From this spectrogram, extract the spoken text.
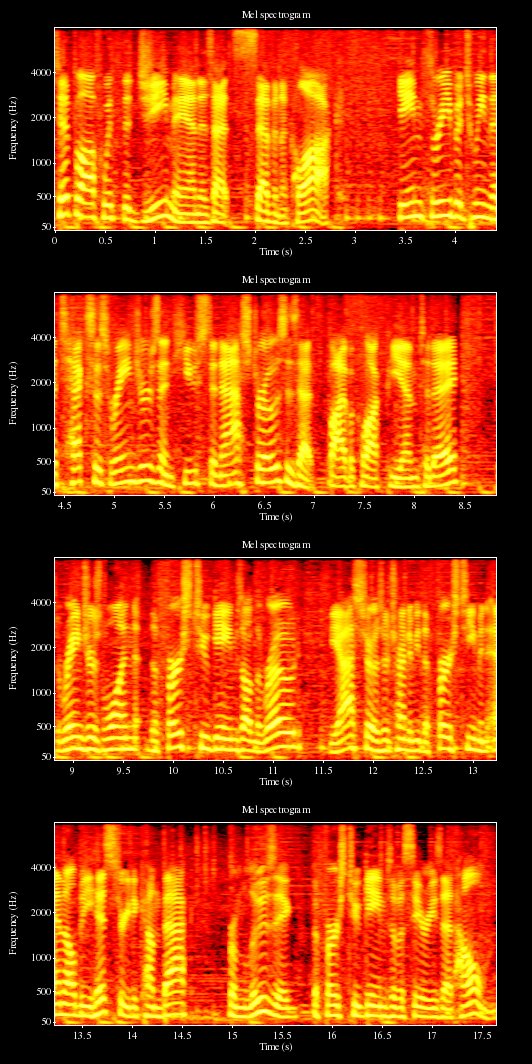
Tip-off with the G-Man is at 7 o'clock. Game three between the Texas Rangers and Houston Astros is at 5 o'clock p.m. today. The Rangers won the first two games on the road. The Astros are trying to be the first team in MLB history to come back from losing the first two games of a series at home.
